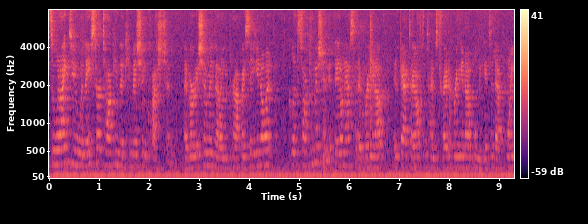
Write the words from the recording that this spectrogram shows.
So what I do, when they start talking the commission question, I've already shown my value prop, I say, you know what, let's talk commission. If they don't ask it, I bring it up. In fact, I oftentimes try to bring it up when we get to that point,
